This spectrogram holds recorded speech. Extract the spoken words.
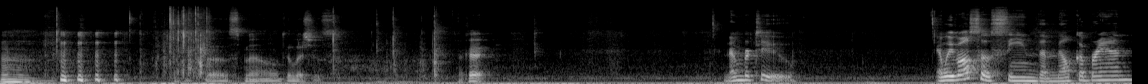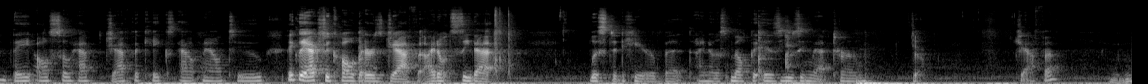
The smell delicious. Okay. Number two. And we've also seen the Milka brand. They also have Jaffa cakes out now too. I think they actually call theirs Jaffa. I don't see that listed here, but I notice Milka is using that term, Yeah. Jaffa. hmm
